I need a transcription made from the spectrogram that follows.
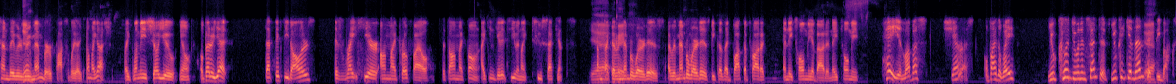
kind of, they would Yeah. remember possibly like, oh my gosh, like, let me show you, you know, or better yet, that $50 is right here on my profile that's on my phone. I can get it to you in like two seconds. Yeah. in fact, I remember where it is. I remember where it is because I bought the product and they told me about it. And they told me, hey, you love us? Share us. Oh, by the way, you could do an incentive. You could give them Yeah. 50 bucks.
